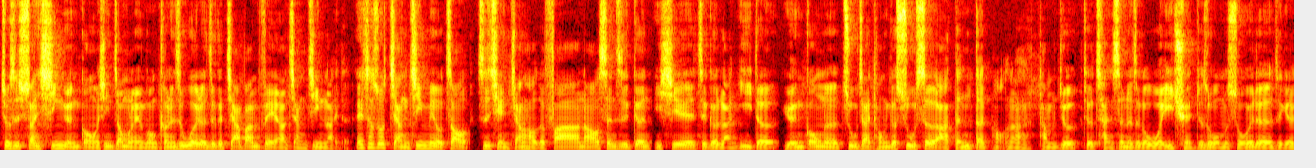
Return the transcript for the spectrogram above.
就是算新员工新招募的员工，可能是为了这个加班费啊奖金来的。哎，他说奖金没有照。到之前讲好的发，然后甚至跟一些这个染疫的员工呢住在同一个宿舍啊等等，哦，那他们就就产生了这个维权，就是我们所谓的这个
